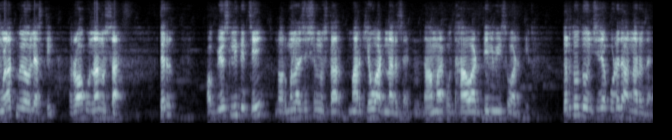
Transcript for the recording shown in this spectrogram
मुळात मिळवले असतील रॉ गुणानुसार. तर ऑब्विसली त्याचे नॉर्मलायझेशननुसार मार्क हे वाढणारच आहेत. दहा दहा वाढतील वीस वाढतील. तर तो दोनशेच्या पुढे जाणारच आहे.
